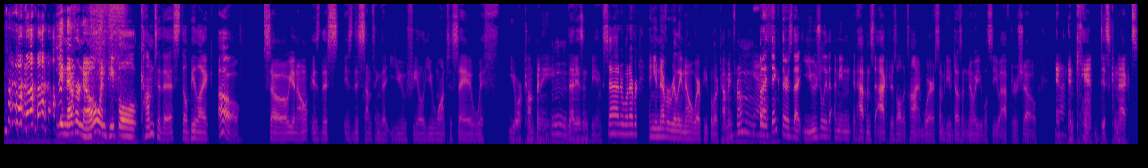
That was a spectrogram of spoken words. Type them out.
You never know when people come to this, they'll be like, "Oh, so you know, is this is this something that you feel you want to say with your company Mm. that isn't being said or whatever?" And you never really know where people are coming from. Mhm. Yeah. But I think there's that usually that I mean, it happens to actors all the time where somebody who doesn't know you will see you after a show and, Yeah. and can't disconnect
